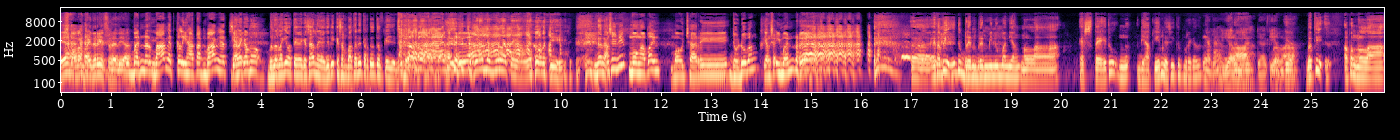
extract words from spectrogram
ya Stolen by the rich berarti ya. bener banget kelihatan banget Soalnya kamu bener lagi OTW ke sana ya, jadi kesempatannya tertutup kayaknya. Cukuran membulat ya. Enggak enggak. Ke sini mau ngapain? Mau cari jodoh bang yang seiman? Eh, eh tapi itu brand-brand minuman yang ngelak teh itu nge- dihakiin gak sih itu mereka tuh? Nggak tahu. Iyalah, dihakiin Iya. lah. Berarti apa ngelak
